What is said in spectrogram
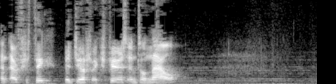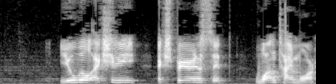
and everything that you have experienced until now, you will actually experience it one time more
